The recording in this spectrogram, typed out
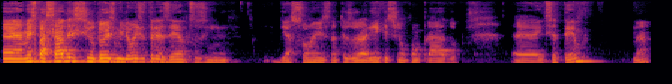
É, mês passado eles tinham 2 milhões e 300 em, de ações na tesouraria que eles tinham comprado é, em setembro, né?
